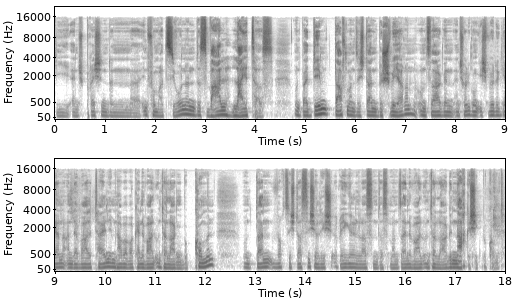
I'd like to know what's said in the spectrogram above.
die entsprechenden äh, Informationen des Wahlleiters. Und bei dem darf man sich dann beschweren und sagen, Entschuldigung, ich würde gerne an der Wahl teilnehmen, habe aber keine Wahlunterlagen bekommen. Und dann wird sich das sicherlich regeln lassen, dass man seine Wahlunterlagen nachgeschickt bekommt.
